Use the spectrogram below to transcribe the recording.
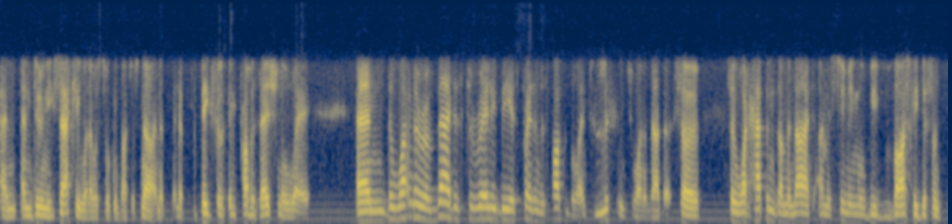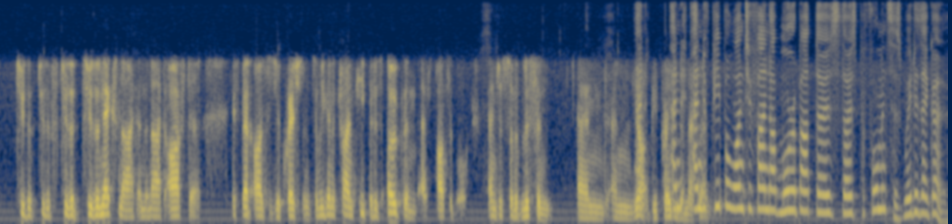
and, and doing exactly what I was talking about just now in a, in a big sort of improvisational way. And the wonder of that is to really be as present as possible and to listen to one another. So, so what happens on the night, I'm assuming, will be vastly different to the to the to the to the next night and the night after, if that answers your question. So we're going to try and keep it as open as possible and just sort of listen and and yeah, and, be present and. And if people want to find out more about those those performances, where do they go?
